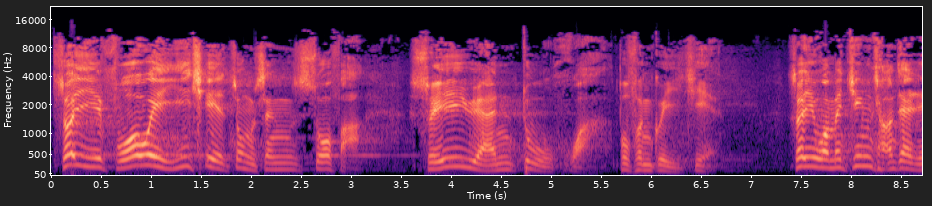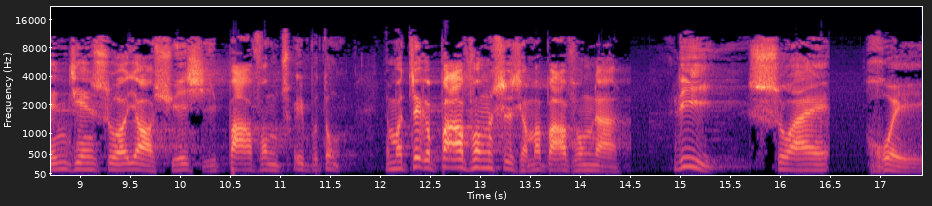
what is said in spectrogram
所以佛为一切众生说法，随缘度化，不分贵贱。所以我们经常在人间说要学习八风吹不动。那么这个八风是什么八风呢？利。衰、毁、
